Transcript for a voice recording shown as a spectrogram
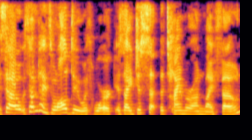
So sometimes what I'll do with work is I just set the timer on my phone,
